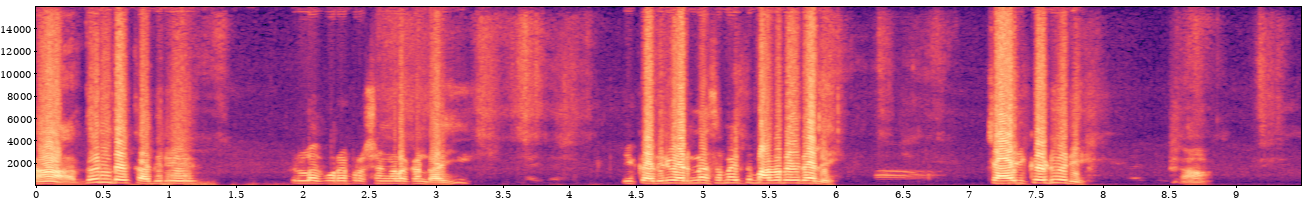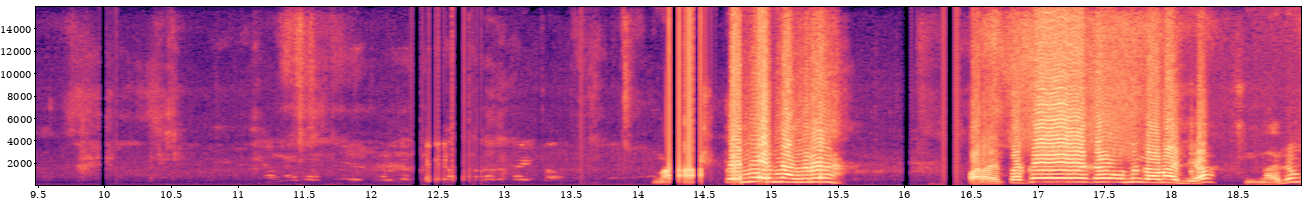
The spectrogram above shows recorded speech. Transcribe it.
ആ അതുണ്ട്. കതിര് ഉള്ള കുറെ പ്രശ്നങ്ങളൊക്കെ ഉണ്ടായി. ഈ കതിര് വരുന്ന സമയത്ത് മഴ പെയ്താലേ? ചാഴിക്കേട് വരെ. ആ. നഷ്ടം എന്ന് പറഞ്ഞ അങ്ങനെ പറയത്തൊക്കെ ഒന്നും കാണാനില്ല. എന്നാലും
